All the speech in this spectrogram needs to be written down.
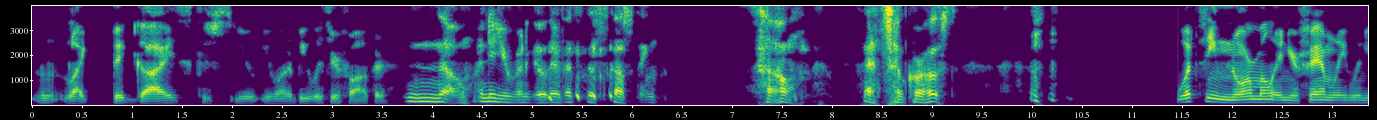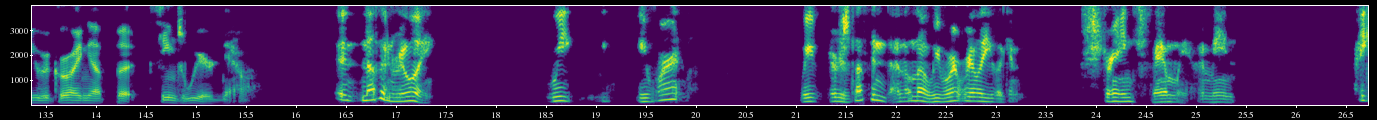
like big guys because you, you want to be with your father? No, I knew you were going to go there. That's disgusting. So, that's so gross. What seemed normal in your family when you were growing up, but seems weird now? And nothing really. We, we, we weren't, we, there was nothing, I don't know, we weren't really like a strange family. I mean, I,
